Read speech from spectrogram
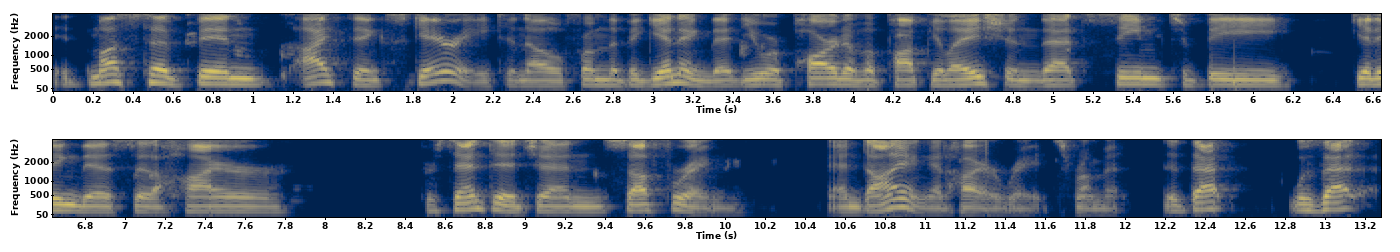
it must have been, I think, scary to know from the beginning that you were part of a population that seemed to be getting this at a higher percentage and suffering and dying at higher rates from it. Did that was that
